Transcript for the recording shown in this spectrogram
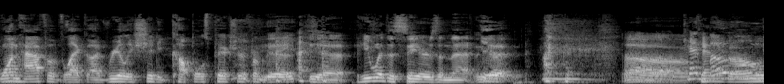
one half of like a really shitty couples picture from the Yeah, yeah. He went to Sears and that. Yeah. Oh, Ken Kenny Bone. Bone.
